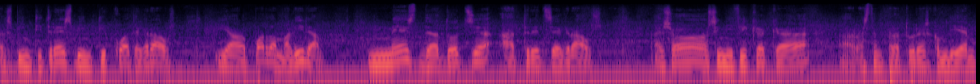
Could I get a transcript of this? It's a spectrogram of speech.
els 23-24 graus. I al port de Malira, més de 12 a 13 graus. Això significa que eh, les temperatures, com diem,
